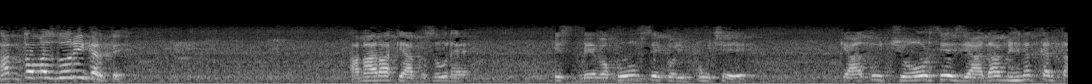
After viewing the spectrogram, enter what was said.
ہم تو مزدوری کرتے ہیں۔ ہمارا کیا قصور ہے؟ اس بے وقوف سے کوئی پوچھے، کیا تو چور سے زیادہ محنت کرتا؟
